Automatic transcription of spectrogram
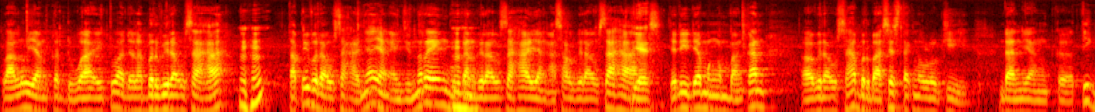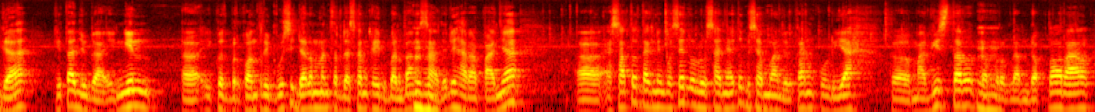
Lalu yang kedua itu adalah berwirausaha, Mhm. tapi wirausahanya yang engineering bukan wirausaha yang asal wirausaha. Yes. Jadi dia mengembangkan eh, wirausaha berbasis teknologi. Dan yang ketiga kita juga ingin eh, ikut berkontribusi dalam mencerdaskan kehidupan bangsa. Jadi harapannya eh, S1 teknik mesin lulusannya itu bisa melanjutkan kuliah ke magister, ke program doktoral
